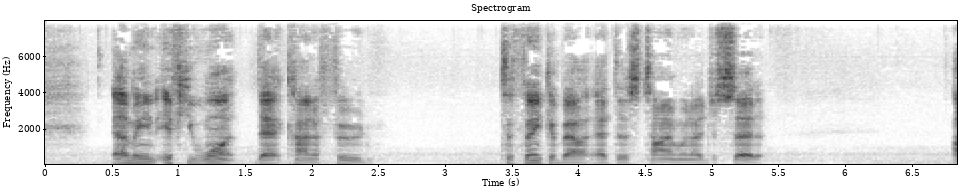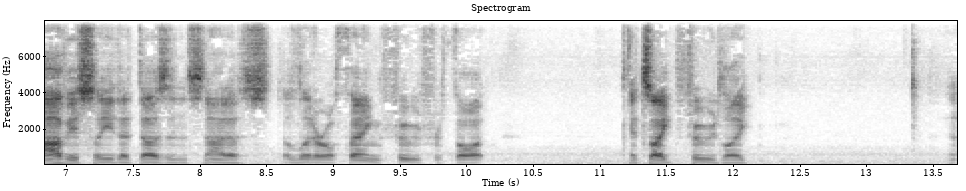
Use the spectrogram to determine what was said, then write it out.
I mean, if you want that kind of food to think about at this time when I just said it. Obviously, that doesn't, it's not a, a literal thing, food for thought. It's like food, like uh,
